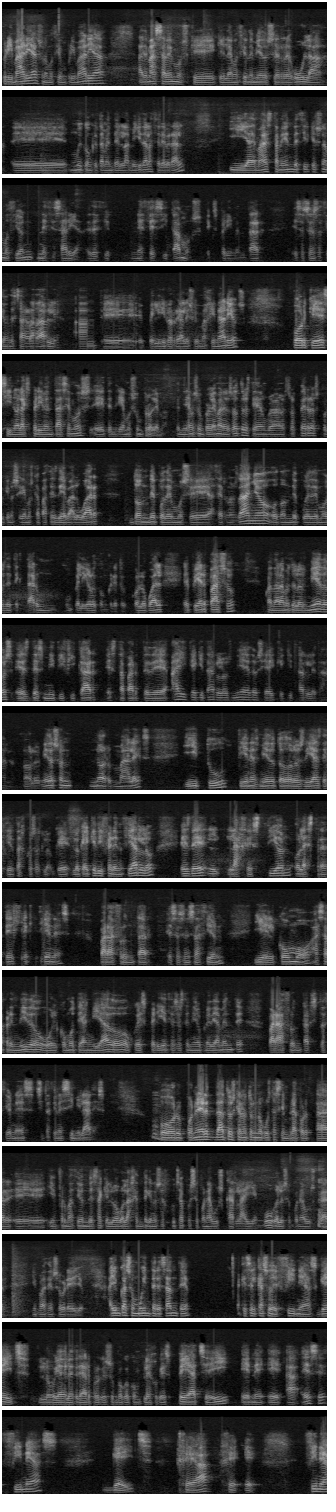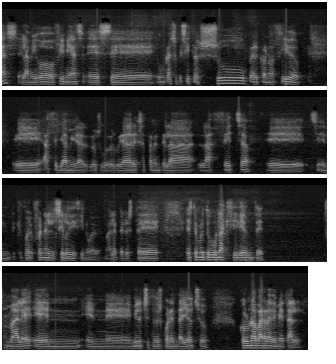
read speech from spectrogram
primaria, es una emoción primaria. Además sabemos que, la emoción de miedo se regula eh, muy concretamente en la amígdala cerebral y además también decir que es una emoción necesaria, es decir, necesitamos experimentar esa sensación desagradable ante peligros reales o imaginarios porque si no la experimentásemos eh, tendríamos un problema. Tendríamos un problema nosotros, tendríamos un problema nuestros perros, porque no seríamos capaces de evaluar dónde podemos eh, hacernos daño o dónde podemos detectar un, peligro concreto. Con lo cual, el primer paso cuando hablamos de los miedos es desmitificar esta parte de hay que quitar los miedos y hay que quitarle tal. No, los miedos son normales y tú tienes miedo todos los días de ciertas cosas. Lo que, lo que hay que diferenciarlo es de la gestión o la estrategia que tienes para afrontar esa sensación y el cómo has aprendido o el cómo te han guiado o qué experiencias has tenido previamente para afrontar situaciones, situaciones similares. Por poner datos que a nosotros nos gusta siempre aportar eh, información de esa que luego la gente que nos escucha pues se pone a buscarla ahí en Google o se pone a buscar información sobre ello. Hay un caso muy interesante que es el caso de Phineas Gage, lo voy a deletrear porque es un poco complejo, que es P-H-I-N-E-A-S, Phineas Gage, G-A-G-E. Phineas, el amigo Phineas, es eh, un caso que se hizo súper conocido eh, hace ya, mira, os, voy a dar exactamente la, fecha, eh, que fue, en el siglo XIX, ¿vale? Pero este, este hombre tuvo un accidente ¿vale? En, 1848 con una barra de metal.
